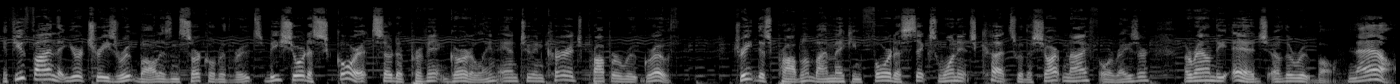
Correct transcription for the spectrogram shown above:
If you find that your tree's root ball is encircled with roots, be sure to score it so to prevent girdling and to encourage proper root growth. Treat this problem by making 4 to 6 1 inch cuts with a sharp knife or razor around the edge of the root ball. Now,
